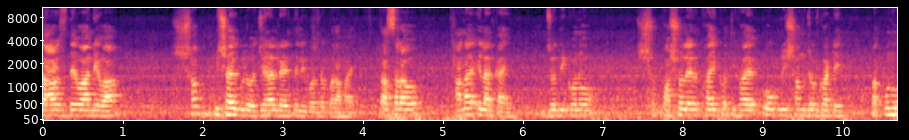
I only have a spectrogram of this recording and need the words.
চার্জ দেওয়া নেওয়া সব বিষয়গুলো জেনারেল ডায়েরিতে লিপিবদ্ধ করা হয়। তাছাড়াও থানা এলাকায় যদি কোনো ফসলের ক্ষয়ক্ষতি হয়, অগ্নিসংযোগ ঘটে বা কোনো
